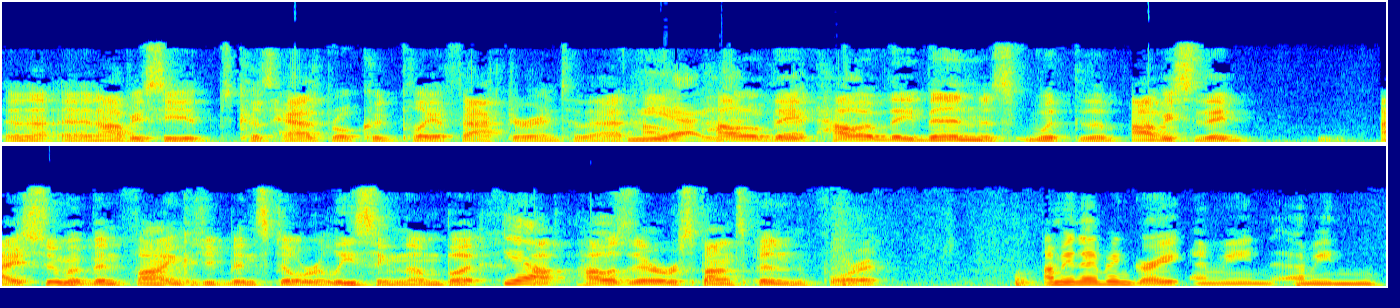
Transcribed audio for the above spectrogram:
and, and obviously because Hasbro could play a factor into that. How, Yeah, how yeah, have they how have they been with the obviously they I assume have been fine because you've been still releasing them, but Yeah. how, how has their response been for it? I mean, they've been great. I mean, I mean,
